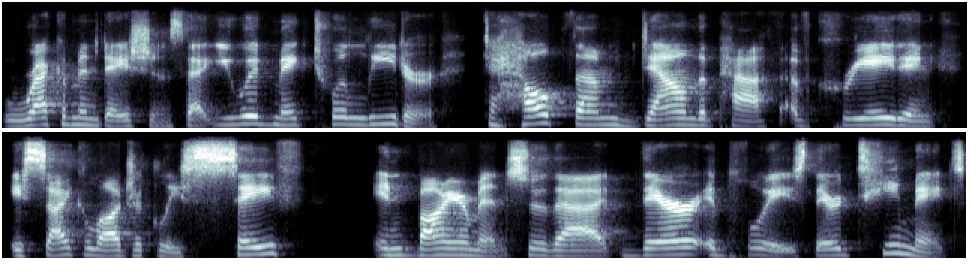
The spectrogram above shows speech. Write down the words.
recommendations that you would make to a leader to help them down the path of creating a psychologically safe environment so that their employees, their teammates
